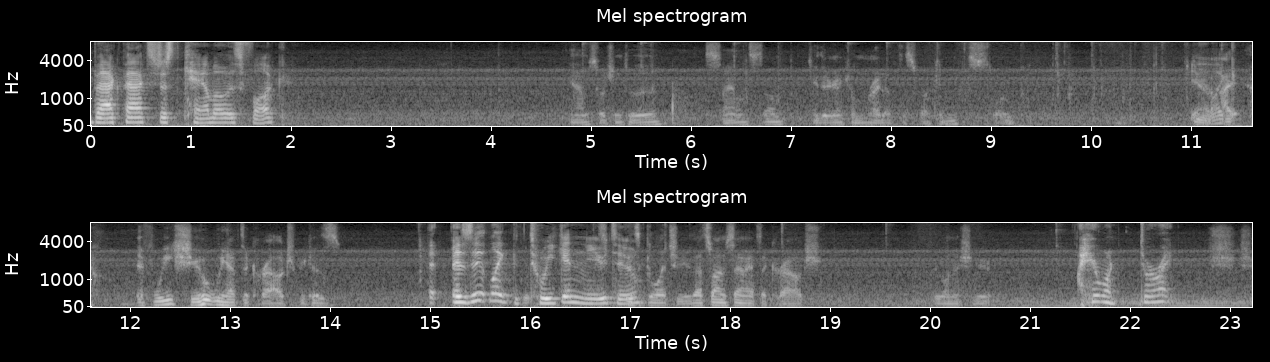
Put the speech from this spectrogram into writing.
Backpacks just camo as fuck. Yeah, I'm switching to the silent stump. Dude, they're gonna come right up this fucking slope. Yeah, Dude, like- I, if we shoot, we have to crouch because Is it like tweaking you it's, too? it's glitchy. That's why I'm saying we have to crouch. If we want to shoot. I hear one. To our right. Shh, shh, shh.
